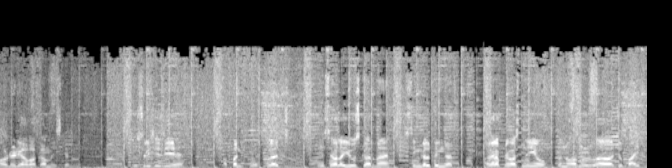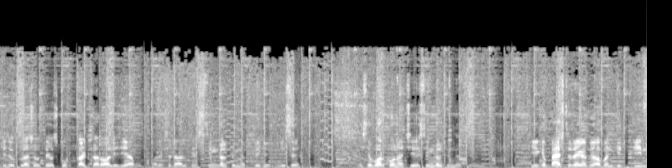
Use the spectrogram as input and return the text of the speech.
ऑलरेडी हवा कम है इसके अंदर। दूसरी चीज़ ये है अपन को क्लच ऐसे वाला यूज़ करना है सिंगल फिंगर अगर अपने पास नहीं हो तो नॉर्मल जो बाइक के जो क्लच होते हैं, उसको कट करवा लीजिए आप और ऐसे डाल के सिंगल फिंगर देखिए इसे ऐसे वर्क होना चाहिए सिंगल फिंगर से ये क्या बेस्ट रहेगा कि अपन की तीन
